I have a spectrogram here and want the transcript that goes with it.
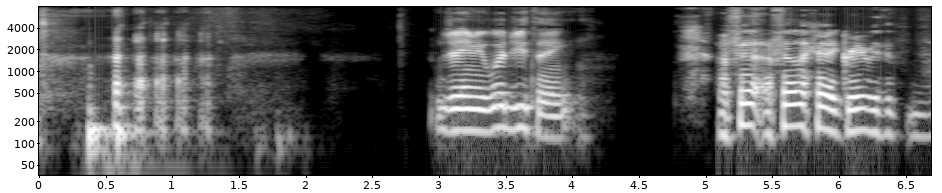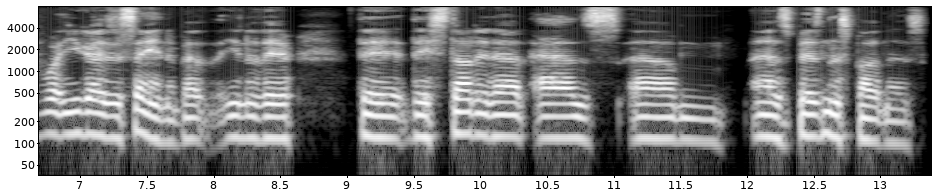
Jamie, what do you think? I feel I feel like I agree with what you guys are saying about you know they they they started out as um, as business partners,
